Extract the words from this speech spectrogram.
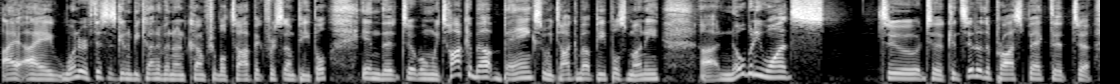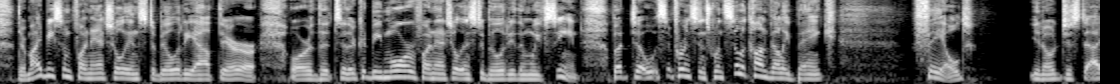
I, I wonder if this is going to be kind of an uncomfortable topic for some people. In that, when we talk about banks and we talk about people's money, uh, nobody wants to to consider the prospect that uh, there might be some financial instability out there, or or that there could be more financial instability than we've seen. But uh, for instance, when Silicon Valley Bank failed, you know, just uh,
